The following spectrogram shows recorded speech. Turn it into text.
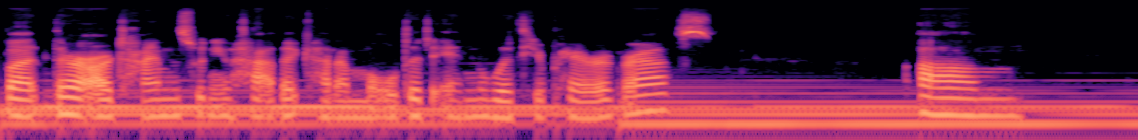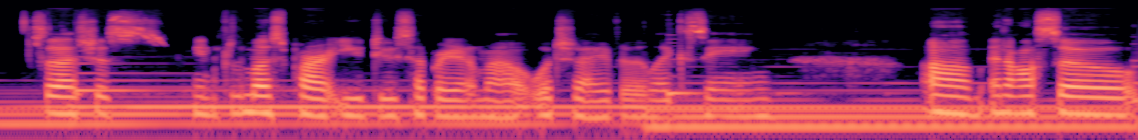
but there are times when you have it kind of molded in with your paragraphs. Um, so that's just, I mean, for the most part, you do separate them out, which I really like seeing. Um, and also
